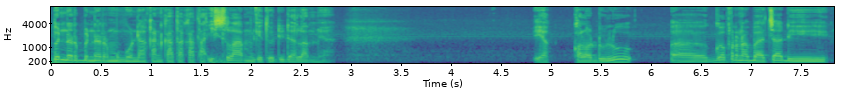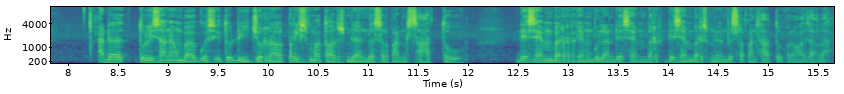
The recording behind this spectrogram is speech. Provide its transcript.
benar-benar menggunakan kata-kata Islam gitu di dalamnya ya kalau dulu uh, eh, gue pernah baca di ada tulisan yang bagus itu di jurnal Prisma tahun 1981 Desember yang bulan Desember Desember 1981 kalau nggak salah.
